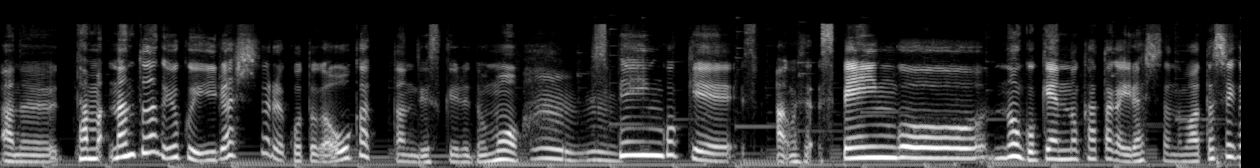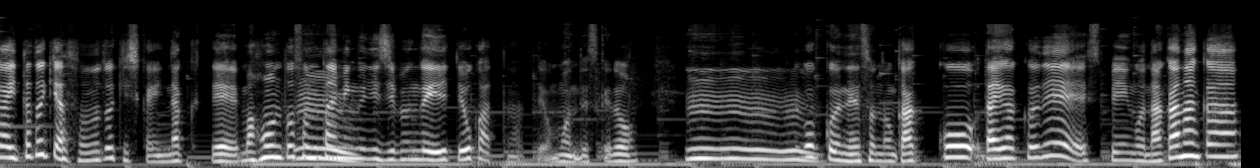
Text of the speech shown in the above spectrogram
あのた、ま、なんとなくよくいらっしゃることが多かったんですけれども、うんうん、スペイン語系あごめんなさいスペイン語の語圏の方がいらっしゃるのは私がいた時はその時しかいなくて、まあ、本当そのタイミングに自分が入れてよかったなって思うんですけど、うん、すごくねその学校大学でスペイン語なかなか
